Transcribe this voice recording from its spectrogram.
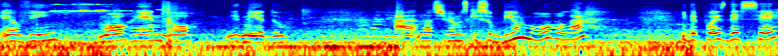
Eu vim morrendo de medo. Ah, nós tivemos que subir um morro lá e depois descer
